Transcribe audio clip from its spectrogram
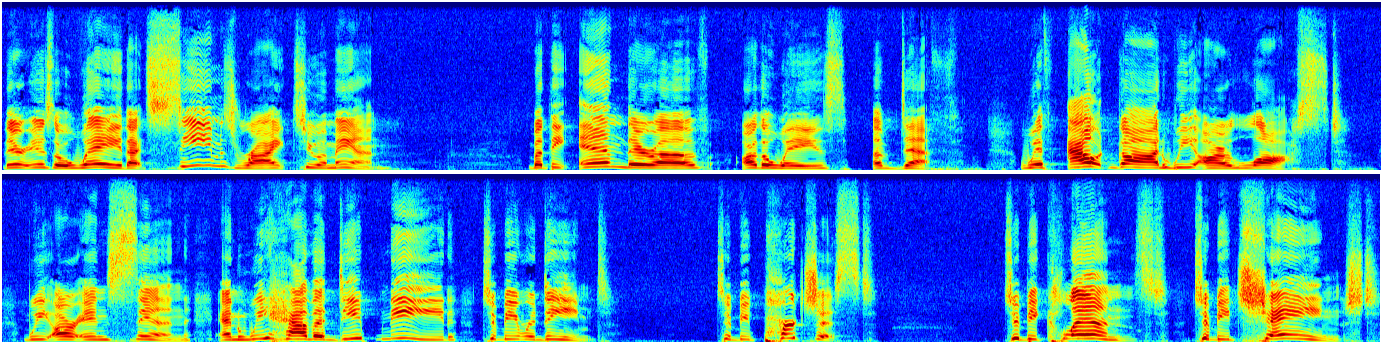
"There is a way that seems right to a man, but the end thereof are the ways of death." Without God, we are lost. We are in sin, and we have a deep need to be redeemed to be purchased, to be cleansed, to be changed.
